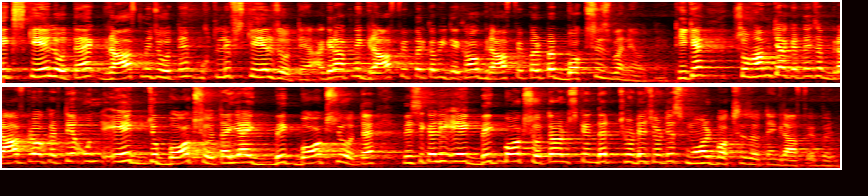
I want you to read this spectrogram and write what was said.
एक स्केल होता है ग्राफ में जो होते हैं, मुख्तलिफ़ स्केल्स होते हैं। अगर आपने ग्राफ पेपर कभी देखा हो ग्राफ पेपर पर बॉक्सेस बने होते हैं। ठीक है? सो so, हम क्या करते हैं जब ग्राफ ड्रॉ करते हैं उन एक जो बॉक्स होता है या एक बिग बॉक्स जो होता है बेसिकली एक बिग बॉक्स होता है और उसके अंदर छोटे छोटे स्मॉल बॉक्सेस होते हैं ग्राफ पेपर में।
